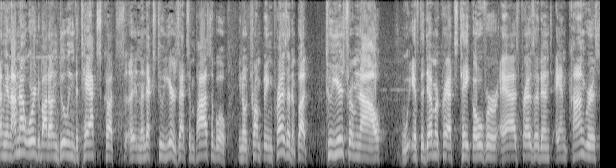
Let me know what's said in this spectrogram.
I mean, I'm not worried about undoing the tax cuts uh, in the next two years. That's impossible, you know, Trump being president. But two years from now, if the Democrats take over as president and Congress,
